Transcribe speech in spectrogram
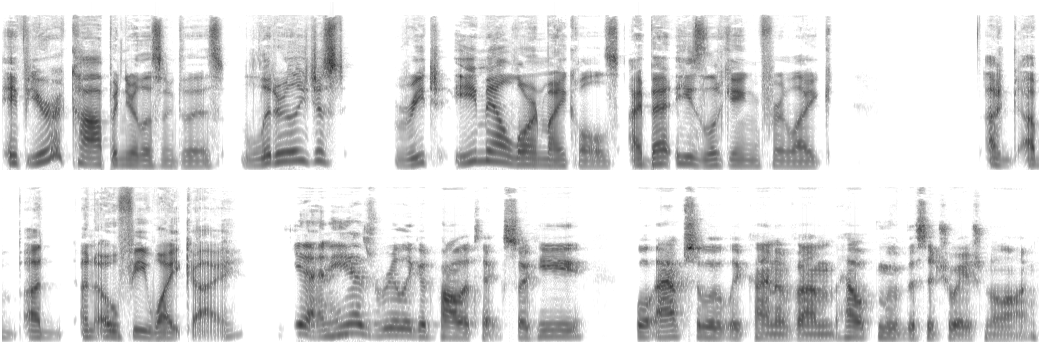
if you're a cop and you're listening to this, literally just reach email Lorne Michaels. I bet he's looking for like a a, a an oafy white guy. Yeah, and he has really good politics, so he will absolutely kind of um, help move the situation along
